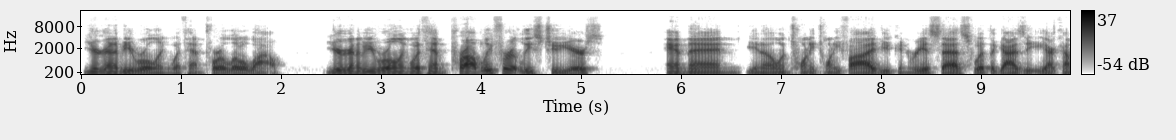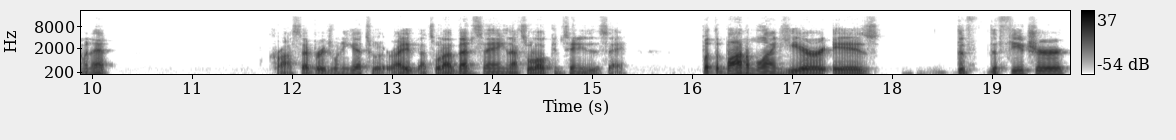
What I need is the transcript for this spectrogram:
you're going to be rolling with him for a little while. You're going to be rolling with him probably for at least two years. And then, you know, in 2025, you can reassess with the guys that you got coming in. Cross that bridge when you get to it, right? That's what I've been saying. That's what I'll continue to say. But the bottom line here is the the future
